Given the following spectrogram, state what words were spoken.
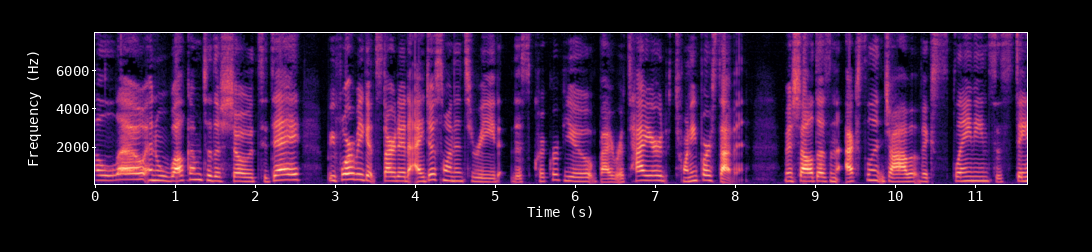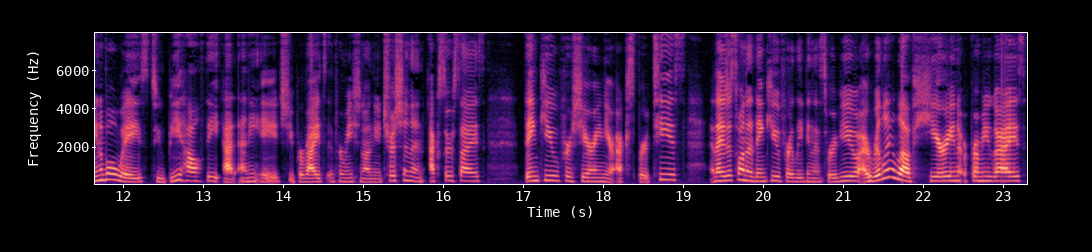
Hello and welcome to the show today. Before we get started, I just wanted to read this quick review by Retired 24 7. Michele does an excellent job of explaining sustainable ways to be healthy at any age. She provides information on nutrition and exercise. Thank you for sharing your expertise. And I just want to thank you for leaving this review. I really love hearing from you guys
